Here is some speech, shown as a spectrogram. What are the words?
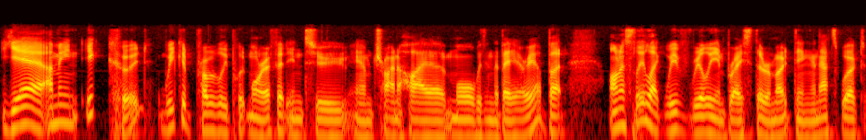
Yeah, I mean, it could. We could probably put more effort into um, trying to hire more within the Bay Area, but honestly, like we've really embraced the remote thing, and that's worked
